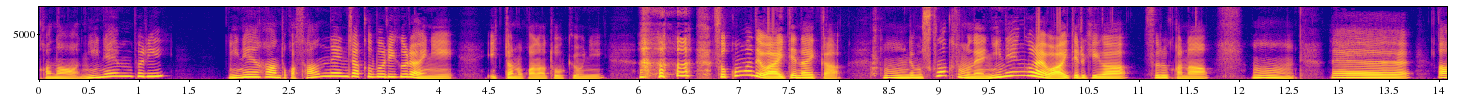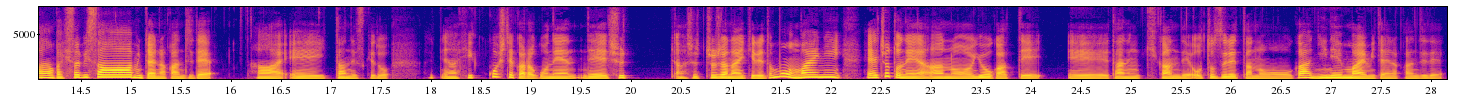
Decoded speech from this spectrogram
かな ?2 年ぶり ?2 年半とか3年弱ぶりぐらいに行ったのかな東京に。そこまでは空いてないか。うん、でも少なくともね、2年ぐらいは空いてる気がするかな。うん。で、あ、なんか久々、みたいな感じで、はい、えー、行ったんですけど、引っ越してから5年で出、あ出張じゃないけれども、前に、えー、ちょっとね、あの、用があって、えー、短期間で訪れたのが2年前みたいな感じで、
